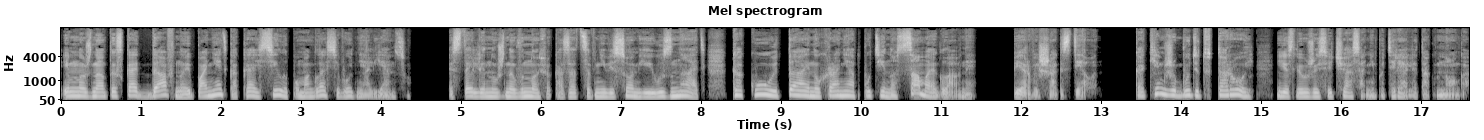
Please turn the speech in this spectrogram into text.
Им нужно отыскать Дафну и понять, какая сила помогла сегодня Альянсу. Стелли нужно вновь оказаться в невесомье и узнать, какую тайну хранят пути, но самое главное — первый шаг сделан. Каким же будет второй, если уже сейчас они потеряли так много?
